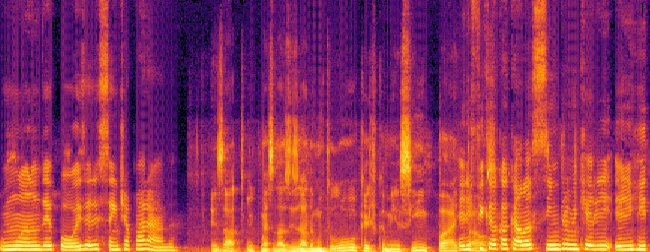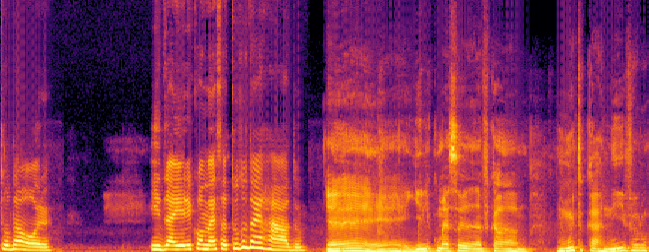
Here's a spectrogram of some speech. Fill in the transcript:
Um ano depois ele sente a parada. Exato. Ele começa a dar as risadas muito loucas, ele fica meio assim, pai. Ele tal. fica com aquela síndrome que ele, ele ri toda hora. E daí ele começa tudo dar errado. É, é. E ele começa a ficar muito carnívoro.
